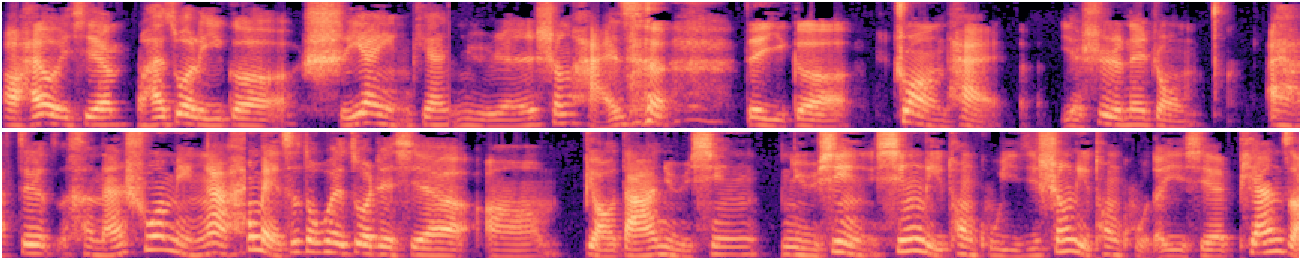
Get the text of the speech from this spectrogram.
啊，还有一些我还做了一个实验影片，女人生孩子的一个状态，也是那种。哎呀，这很难说明啊！我每次都会做这些，嗯，表达女性女性心理痛苦以及生理痛苦的一些片子，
